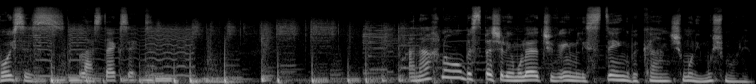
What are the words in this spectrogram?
Voices, Last Exit. אנחנו בספיישל יום הולדת 70 לסטינג בכאן 88.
